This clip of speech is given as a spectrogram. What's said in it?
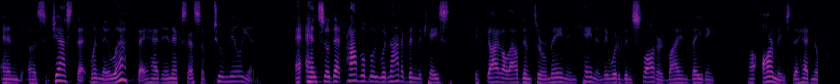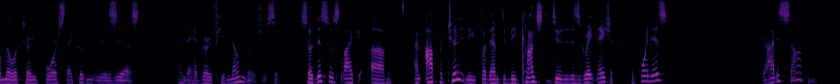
and uh, suggest that when they left, they had in excess of 2 million. A- and so that probably would not have been the case if God allowed them to remain in Canaan. They would have been slaughtered by invading uh, armies. They had no military force, they couldn't resist and they had very few numbers, you see. So this was like um, an opportunity for them to be constituted as a great nation. The point is, God is sovereign,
